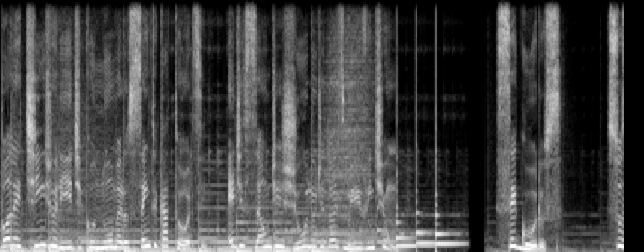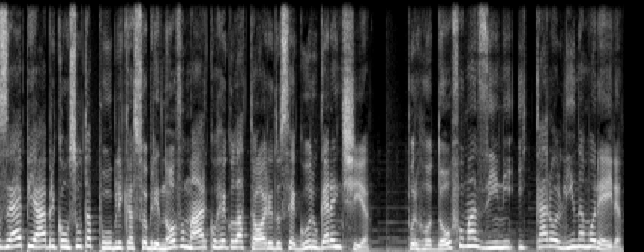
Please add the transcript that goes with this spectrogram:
Boletim Jurídico número 114, edição de julho de 2021. Seguros. SUSEP abre consulta pública sobre novo marco regulatório do seguro garantia, por Rodolfo Mazini e Carolina Moreira.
